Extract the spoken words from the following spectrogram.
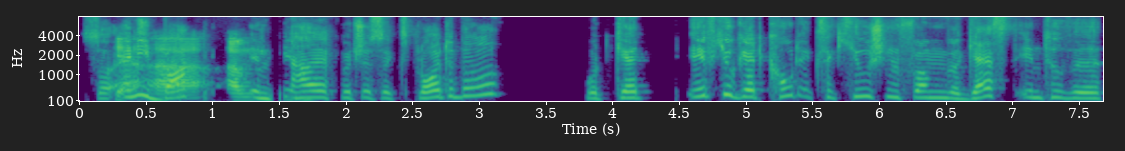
So yeah, any bug uh, um, in bhyve which is exploitable would get if you get code execution from the guest into the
